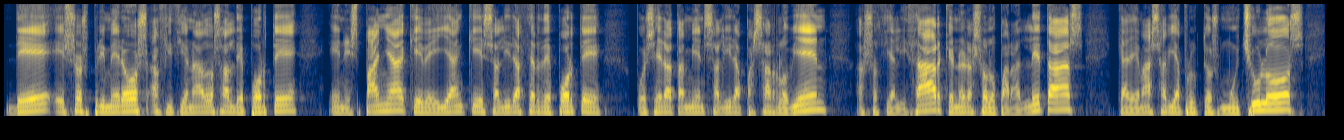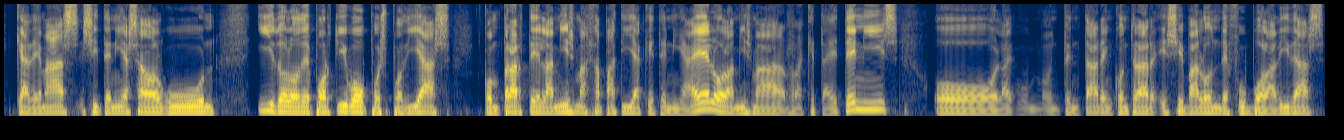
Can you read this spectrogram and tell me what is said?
de esos primeros aficionados al deporte en España que veían que salir a hacer deporte pues era también salir a pasarlo bien, a socializar, que no era solo para atletas, que además había productos muy chulos, que además si tenías algún ídolo deportivo pues podías comprarte la misma zapatilla que tenía él o la misma raqueta de tenis o, intentar encontrar ese balón de fútbol Adidas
